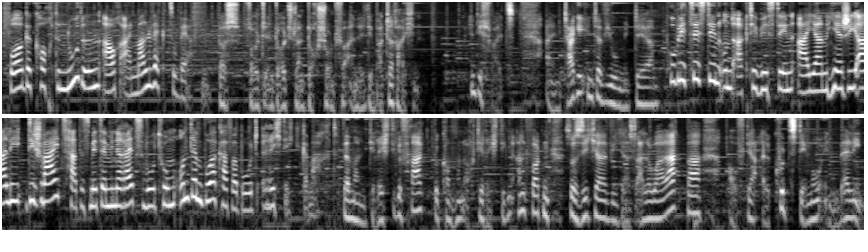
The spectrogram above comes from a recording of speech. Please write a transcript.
vorgekochte Nudeln auch einmal wegzuwerfen. Das sollte in Deutschland doch schon für eine Debatte reichen in die Schweiz. Ein Tagi-Interview mit der Publizistin und Aktivistin Ayan Hirji Ali. Die Schweiz hat es mit dem Minaretsvotum und dem Burka-Verbot richtig gemacht. Wenn man die Richtige fragt, bekommt man auch die richtigen Antworten, so sicher wie das Aloha Akbar auf der Al-Quds-Demo in Berlin.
